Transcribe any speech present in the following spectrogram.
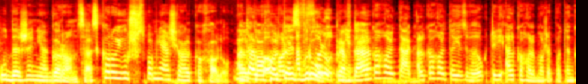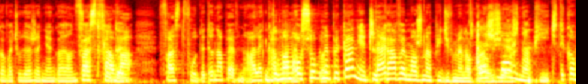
uderzenia gorąca? Skoro już wspomniałaś o alkoholu. No to alkohol, to jest wróg, absolutnie. prawda? Alkohol tak, alkohol to jest wróg, czyli alkohol może potęgować uderzenia gorąca. Fast foody. Kawa, fast foody, to na pewno, ale I tu mam osobne pytanie, czy Tak? kawę można pić w menopauzie? Ależ można pić, tylko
